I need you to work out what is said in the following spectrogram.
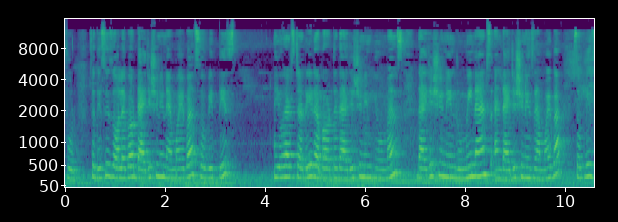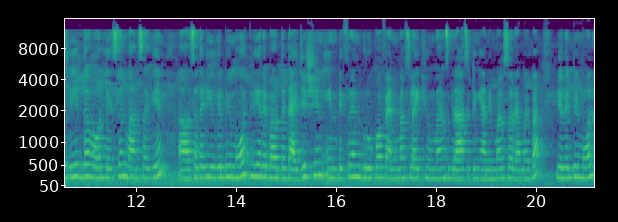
food. So this is all about digestion in amoeba. So with this you have studied about the digestion in humans, digestion in ruminants and digestion in amoeba. So please read the whole lesson once again uh, so that you will be more clear about the digestion in different group of animals like humans, grass eating animals or amoeba. You will be more,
